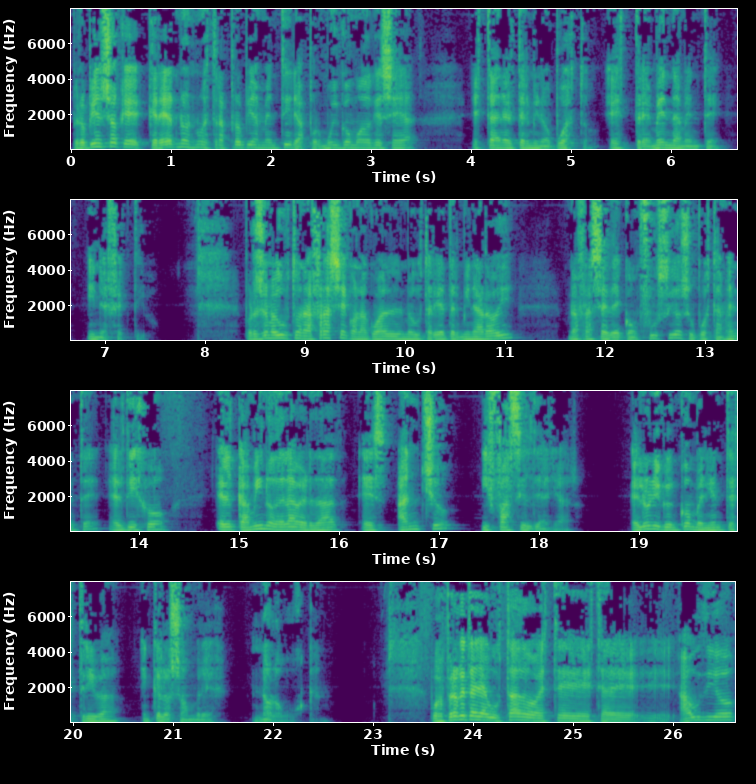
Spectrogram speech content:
Pero pienso que creernos nuestras propias mentiras, por muy cómodo que sea, está en el término opuesto, es tremendamente inefectivo. Por eso me gusta una frase con la cual me gustaría terminar hoy, una frase de Confucio, supuestamente. Él dijo, el camino de la verdad es ancho y fácil de hallar. El único inconveniente estriba en que los hombres no lo buscan. Pues espero que te haya gustado este, este eh, audio,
